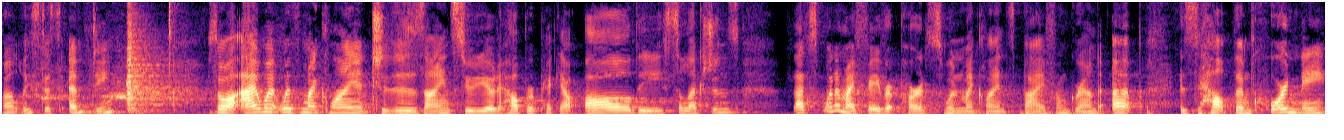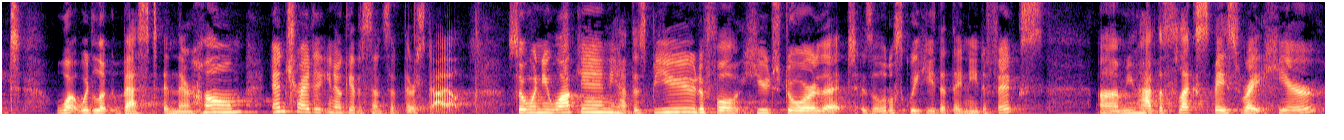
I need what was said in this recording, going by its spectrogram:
Well, at least it's empty. So I went with my client to the design studio to help her pick out all the selections. That's one of my favorite parts when my clients buy from ground up is to help them coordinate what would look best in their home and try to, you know, get a sense of their style. So when you walk in, you have this beautiful, huge door that is a little squeaky that they need to fix. Um, you have the flex space right here.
